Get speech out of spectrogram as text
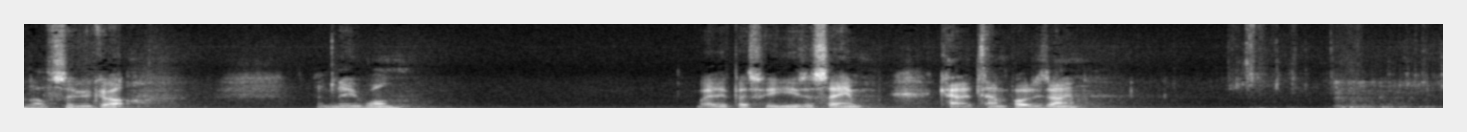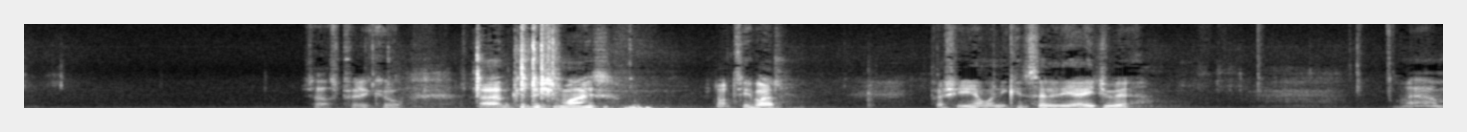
And obviously we've got the new one where they basically use the same kind of tempo design. So that's pretty cool. Um, condition wise, not too bad. Especially you know when you consider the age of it. Um,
